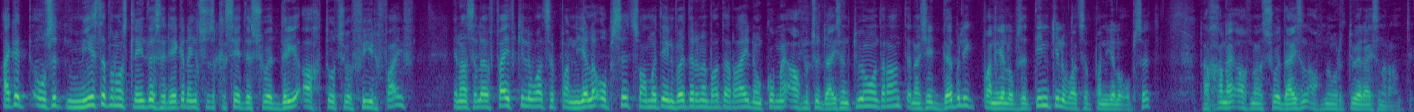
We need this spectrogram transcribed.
Ek het ons het meeste van ons kliënte se rekening soos ek gesê het is so 38 tot so 45 En as hulle 5 kW se panele opsit saam met 'n inverter en 'n battery, dan kom hy af met so R1200 en as jy dubbel die panele opsit, 10 kW se panele opsit, dan gaan hy af na so R1800 R2000 toe.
